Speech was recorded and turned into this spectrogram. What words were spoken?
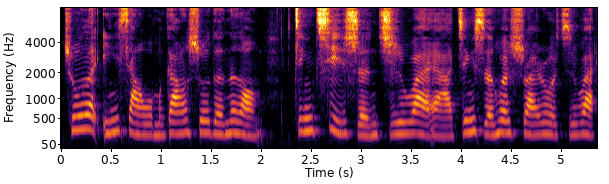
除了影响我们刚刚说的那种。精气神之外啊，精神会衰弱之外，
